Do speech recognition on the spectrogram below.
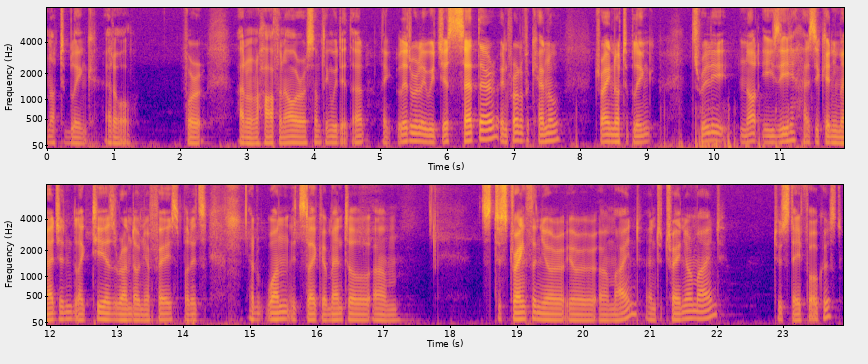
not to blink at all for I don't know half an hour or something. We did that, like literally, we just sat there in front of a candle, trying not to blink. It's really not easy, as you can imagine. Like tears run down your face, but it's at one. It's like a mental. Um, it's to strengthen your your uh, mind and to train your mind to stay focused.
